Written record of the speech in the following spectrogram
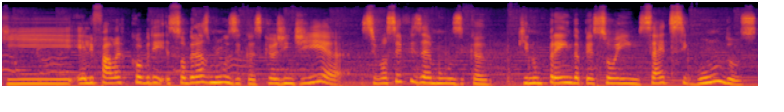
que ele fala sobre, sobre as músicas, que hoje em dia, se você fizer música que não prenda a pessoa em sete segundos,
